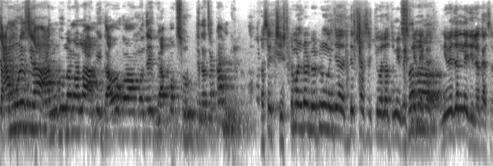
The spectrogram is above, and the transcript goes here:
त्यामुळेच या आंदोलनाला आम्ही गावोगावामध्ये व्यापक स्वरूप देण्याचं काम केलं. असं शिष्टमंडळ भेटून म्हणजे अध्यक्ष सचिवाला तुम्ही भेटले नाही का? सर- निवेदन नाही दिलं का सर?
